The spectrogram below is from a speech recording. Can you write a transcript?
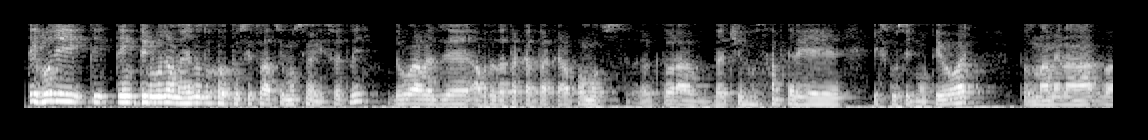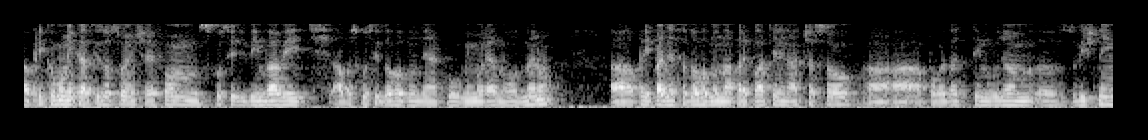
Tých ľudí, tý, tým, tým ľuďom jednoducho tú situáciu musíme vysvetliť. Druhá vec je, alebo teda taká, taká pomoc, e, ktorá väčšinu zaberie, je ich skúsiť motivovať to znamená pri komunikácii so svojím šéfom skúsiť vybaviť alebo skúsiť dohodnúť nejakú mimoriadnú odmenu, a prípadne sa dohodnúť na preplatenie nadčasov a, a, a povedať tým ľuďom e, zvyšným,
